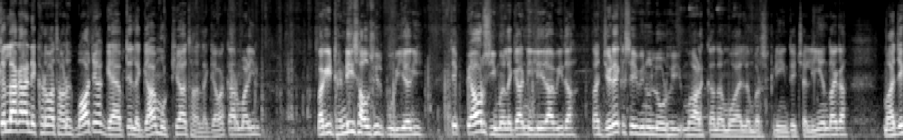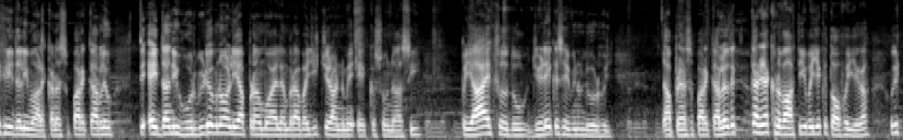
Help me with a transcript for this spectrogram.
ਕੱਲਾ ਕੱਲਾ ਨਿਖੜਵਾ ਥਾਨ ਬਹੁਤ ਚੰਗਾ ਗੈਪ ਤੇ ਲੱਗਾ ਮੁੱਠਿਆ ਥਾਨ ਲੱਗਿਆ ਵਾ ਕਰਮ ਵਾਲੀ ਨੂੰ। ਬਾਕੀ ਠੰਡੀ ਸਾਊਸੀਲ ਪੂਰੀ ਹੈਗੀ ਤੇ ਪਿਓਰ ਸੀਮਾ ਲੱਗਾ ਨੀਲੀ ਰਾਵੀ ਦਾ। ਤਾਂ ਜਿਹੜੇ ਕਿਸੇ ਵੀ ਨੂੰ ਲੋੜ ਹੋਈ ਮਾਲਕਾਂ ਦਾ ਮੋਬਾਈਲ ਨੰਬਰ ਸਕਰੀਨ ਤੇ ਚੱਲੀ ਜਾਂਦਾਗਾ। ਮੱਝ ਖਰੀਦਣ ਲਈ ਮਾਲਕਾਂ ਨਾਲ ਸੰਪਰਕ ਕਰ ਲਿਓ। ਤੇ ਇਦਾਂ ਦੀ ਹੋਰ ਵੀਡੀਓ ਬਣਾਉਣ ਲਈ ਆਪਣਾ ਮੋਬਾਈਲ ਨੰਬਰ ਆ ਬਾਈ ਜੀ 94179 50102 ਜਿਹੜੇ ਕਿਸੇ ਵੀ ਨੂੰ ਲੋੜ ਹੋਈ ਆਪਣੇ ਸੰਪਰਕ ਕਰ ਲਿਓ ਤੇ ਘਰੇ ਰੱਖਣ ਵਾਸਤੇ ਬਈ ਇੱਕ ਤੋਹਫਾ ਹੀ ਹੈਗਾ। ਕਿਉਂਕਿ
